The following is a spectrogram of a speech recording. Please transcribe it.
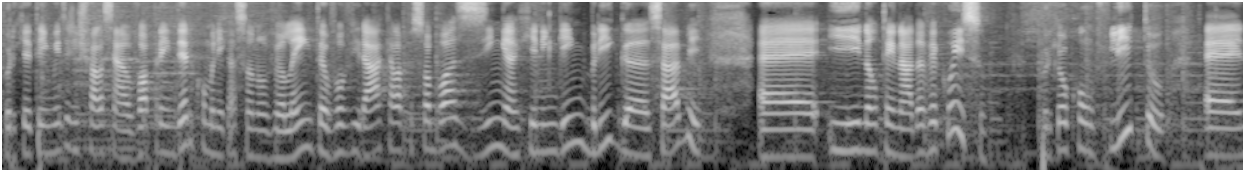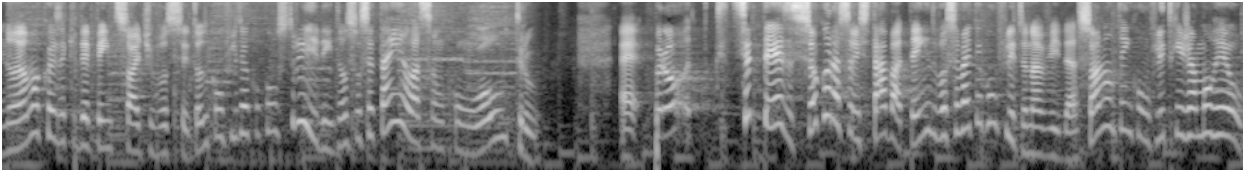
Porque tem muita gente que fala assim: ah, eu vou aprender comunicação não violenta, eu vou virar aquela pessoa boazinha, que ninguém briga, sabe? É, e não tem nada a ver com isso. Porque o conflito é, não é uma coisa que depende só de você. Todo conflito é construído. Então, se você está em relação com o outro, é, pro, certeza, se seu coração está batendo, você vai ter conflito na vida. Só não tem conflito quem já morreu.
